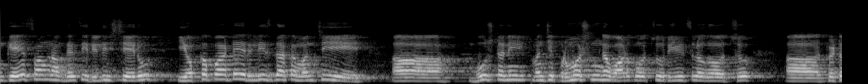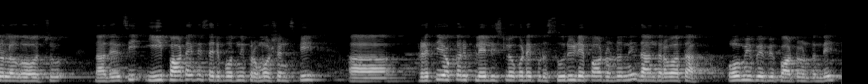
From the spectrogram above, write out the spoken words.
ఇంకే సాంగ్ నాకు తెలిసి రిలీజ్ చేయరు. ఈ ఒక్క పాటే రిలీజ్ దాకా మంచి బూస్ట్ అని మంచి ప్రమోషన్గా వాడుకోవచ్చు రీల్స్లో కావచ్చు. ట్విట్టర్లో కావచ్చు. నాకు తెలిసి ఈ పాట అయితే సరిపోతుంది ప్రమోషన్స్కి. ప్రతి ఒక్కరి ప్లేలిస్ట్లో కూడా ఇప్పుడు సూర్యుడే పాట ఉంటుంది. దాని తర్వాత ఓమి బేబీ పాట ఉంటుంది.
